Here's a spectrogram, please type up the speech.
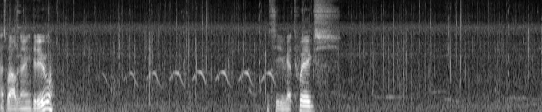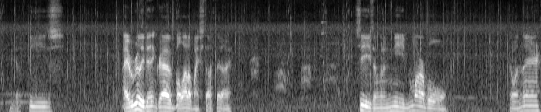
That's what I was going to do. Let's see, we got twigs. We got these. I really didn't grab a lot of my stuff, did I? Seeds, I'm gonna need marble. Go in there.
